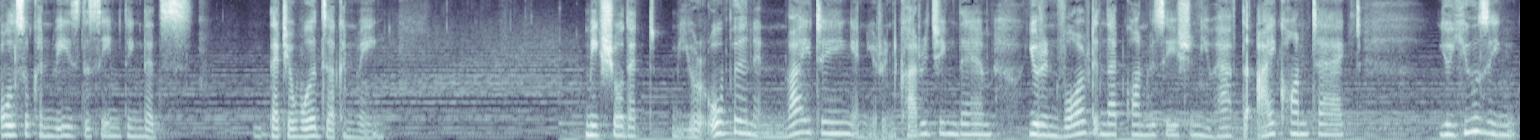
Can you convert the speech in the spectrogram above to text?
also conveys the same thing that's that your words are conveying. Make sure that you're open and inviting and you're encouraging them. You're involved in that conversation. You have the eye contact. You're using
